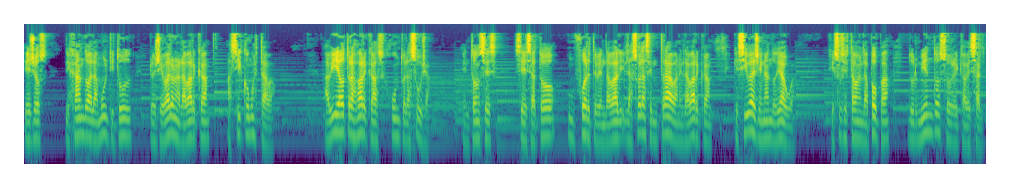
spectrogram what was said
Ellos, dejando a la multitud, lo llevaron a la barca así como estaba. Había otras barcas junto a la suya. Entonces se desató un fuerte vendaval y las olas entraban en la barca que se iba llenando de agua. Jesús estaba en la popa, durmiendo sobre el cabezal.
